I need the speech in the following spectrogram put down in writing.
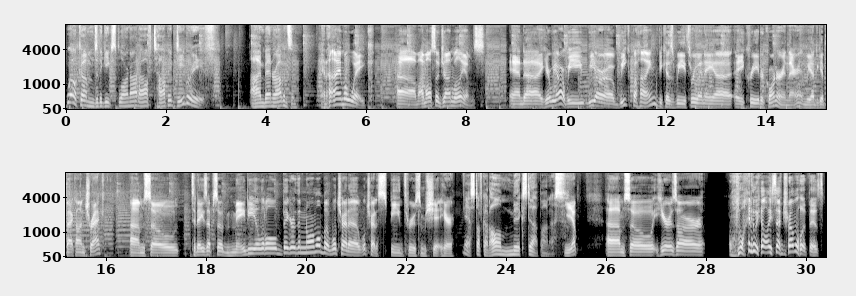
Welcome to the Geek Explorenaut Off Topic Debrief. I'm Ben Robinson. and I'm awake. Um, I'm also John Williams, and uh, here we are. We we are a week behind because we threw in a uh, a creator corner in there, and we had to get back on track. Um, so today's episode may be a little bigger than normal, but we'll try to we'll try to speed through some shit here. Yeah, stuff got all mixed up on us. Yep. Um, so here is our. Why do we always have trouble with this?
